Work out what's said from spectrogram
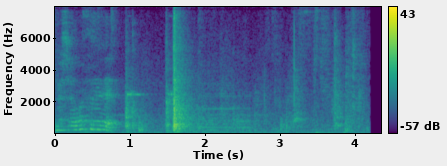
いらっしゃいませ。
